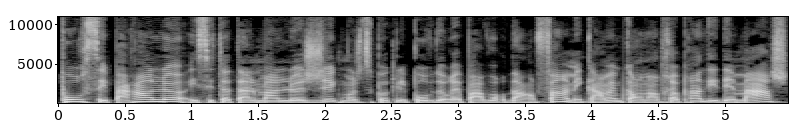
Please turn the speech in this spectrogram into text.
pour ces parents-là. Et c'est totalement logique. Moi, je dis pas que les pauvres devraient pas avoir d'enfants, mais quand même, quand on entreprend des démarches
